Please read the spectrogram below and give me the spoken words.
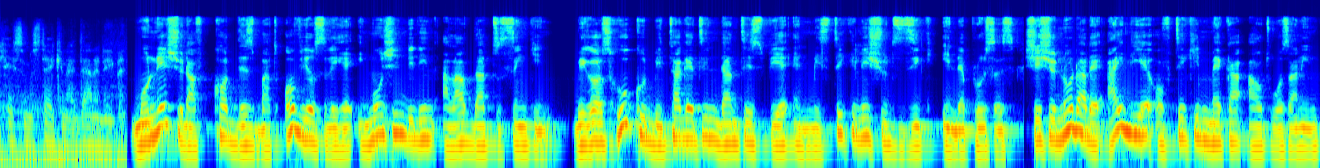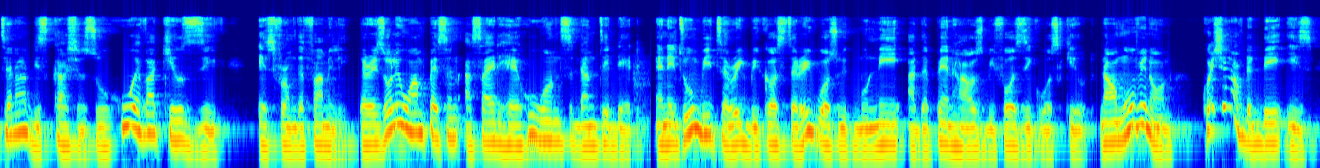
case of mistaken identity. But Monet should have caught this, but obviously her emotion didn't allow that to sink in. Because who could be targeting Dante Spears and mistakenly shoot Zeke in the process? She should know that the idea of taking Mecca out was an internal discussion, so whoever kills Zeke is from the family. There is only one person aside her who wants Dante dead, and it won't be Tariq because Tariq was with Monet at the penthouse before Zeke was killed. Now moving on, question of the day is,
